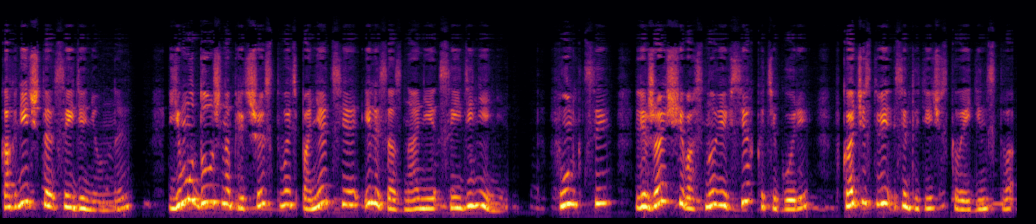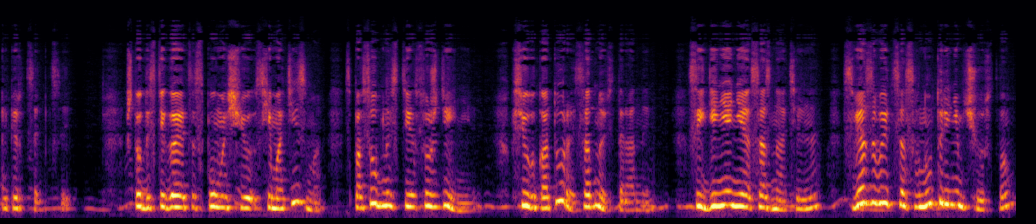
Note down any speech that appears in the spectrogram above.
как нечто соединенное, ему должно предшествовать понятие или сознание соединения, функции, лежащие в основе всех категорий в качестве синтетического единства о перцепции что достигается с помощью схематизма способности суждения, в силу которой, с одной стороны, соединение сознательно связывается с внутренним чувством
